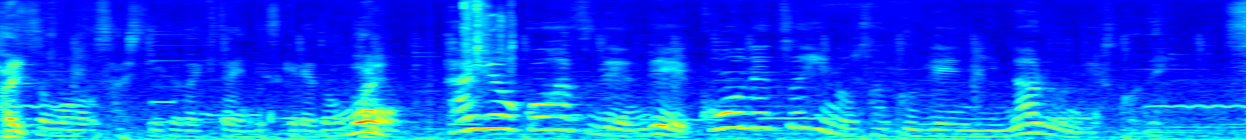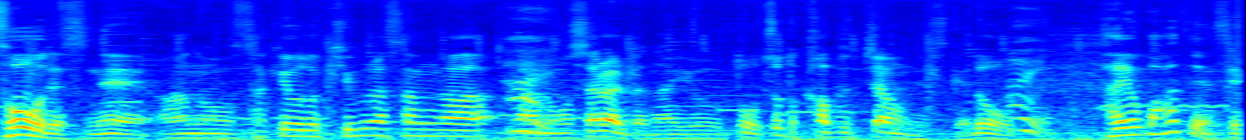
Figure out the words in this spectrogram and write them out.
はい質問をさせていただきたいんですけれども、はい。太陽光発電で光熱費の削減になるんですかね。そうですね。あの先ほど木村さんが、はい。あのおっしゃられた内容とちょっとかぶっちゃうんですけど、はい。太陽光発電設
